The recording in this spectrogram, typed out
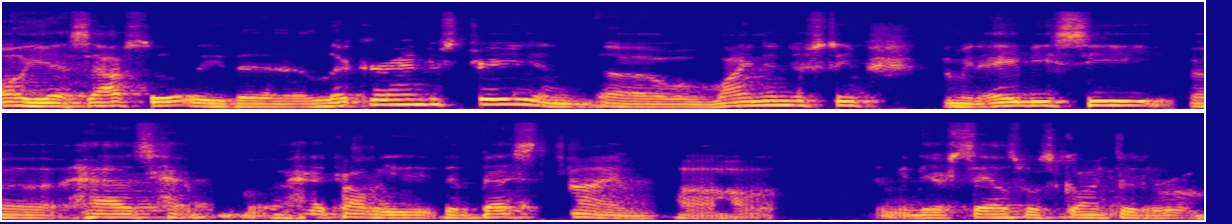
Oh yes, absolutely. The liquor industry and uh, wine industry. I mean, ABC uh, has had, had, probably the best time. Uh, I mean, their sales was going through the roof.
